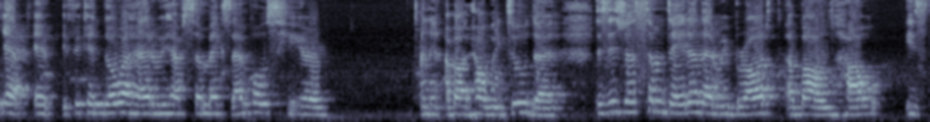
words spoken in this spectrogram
yeah, if, if you can go ahead, we have some examples here and about how we do that. This is just some data that we brought about how is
